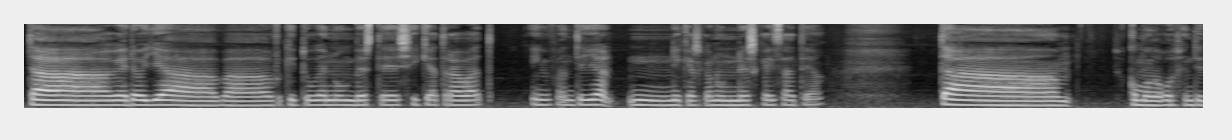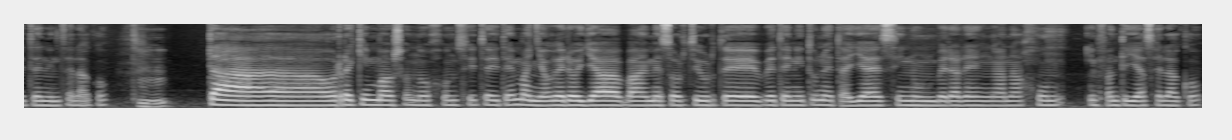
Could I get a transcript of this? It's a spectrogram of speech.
eta gero ja ba, aurkitu genuen beste psikiatra bat, infantila, nik genuen neska izatea, eta komodogo sentitzen nintzelako. Mhm. Ta horrekin ba oso ondo jun zitzaiten, baino gero ja ba emezortzi urte bete nitun eta ja ezin nun beraren gana jun infantila zelako.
